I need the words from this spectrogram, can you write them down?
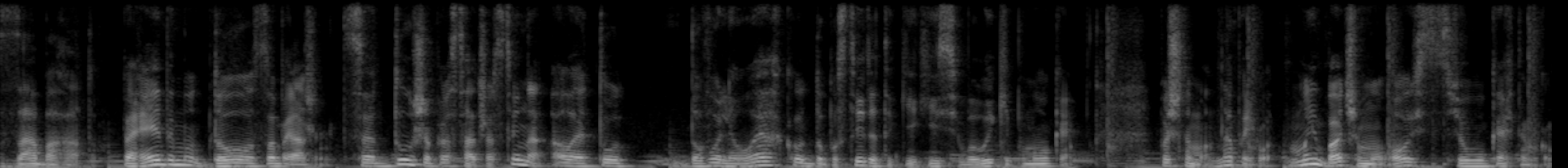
забагато. Перейдемо до зображень. Це дуже проста частина, але тут доволі легко допустити такі якісь великі помилки. Почнемо. Наприклад, ми бачимо ось цю картинку.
